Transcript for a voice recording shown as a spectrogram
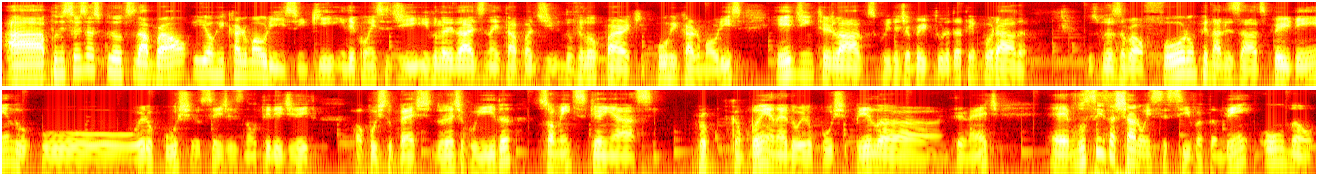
A punições aos pilotos da Brown e ao Ricardo Maurício, em que, em decorrência de irregularidades na etapa de, do Velopark por Ricardo Maurício e de Interlagos, corrida de abertura da temporada, os pilotos da Brown foram penalizados perdendo o Aeropush, ou seja, eles não teriam direito ao push do patch durante a corrida, somente se ganhasse campanha né, do Aeropush pela internet. É, vocês acharam excessiva também ou não?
